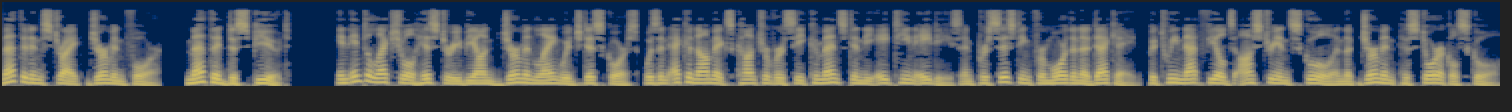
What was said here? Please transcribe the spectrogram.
Methodenstreit German for method dispute in intellectual history beyond German language discourse, was an economics controversy commenced in the 1880s and persisting for more than a decade, between that field's Austrian school and the German historical school.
